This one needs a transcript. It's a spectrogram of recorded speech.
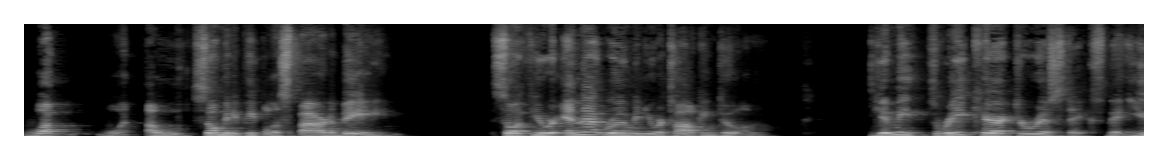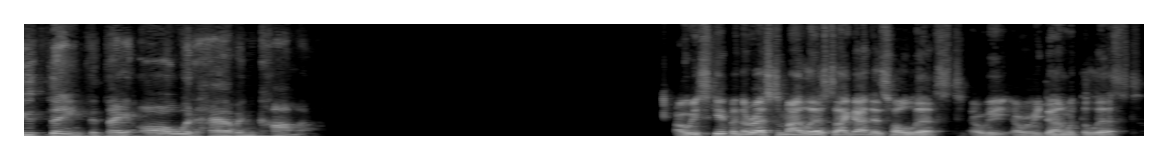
what what uh, so many people aspire to be. So if you were in that room and you were talking to them, give me three characteristics that you think that they all would have in common. Are we skipping the rest of my list? I got this whole list. Are we? Are we done with the list?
